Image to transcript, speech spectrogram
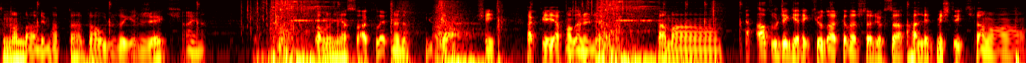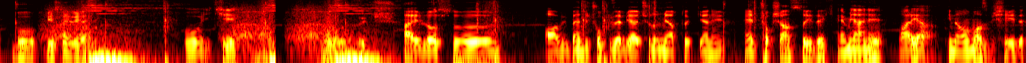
şunlarla alayım hatta. Daha ucuza gelecek. Aynı. Ben bunu niye asla akıl etmedim? Yükle şey takviye yapmadan önce. Tamam. Az uca gerekiyordu arkadaşlar. Yoksa halletmiştik. Tamam. Bu bir seviye. Bu iki. Bu üç. Hayırlı olsun. Abi bence çok güzel bir açılım yaptık yani. Hem çok şanslıydık hem yani var ya inanılmaz bir şeydi.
